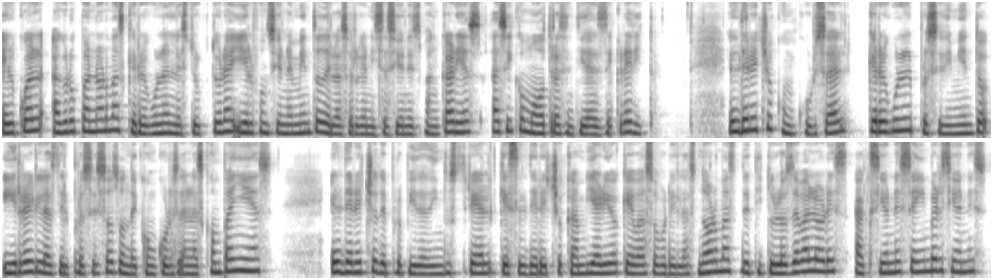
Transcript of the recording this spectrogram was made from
el cual agrupa normas que regulan la estructura y el funcionamiento de las organizaciones bancarias, así como otras entidades de crédito. El derecho concursal, que regula el procedimiento y reglas del proceso donde concursan las compañías. El derecho de propiedad industrial, que es el derecho cambiario que va sobre las normas de títulos de valores, acciones e inversiones.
